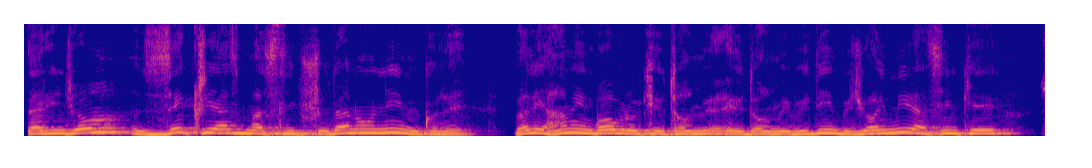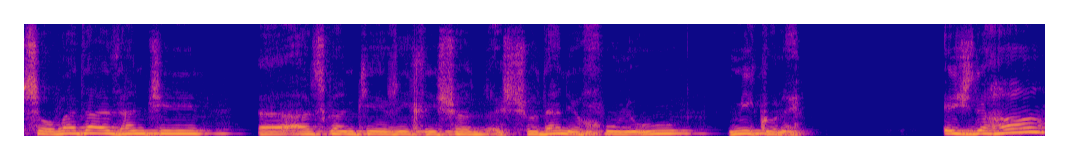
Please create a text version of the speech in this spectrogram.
در اینجا ذکری از مصلیب شدن او نمی‌کنه ولی همین باب رو که ادامه بدیم به جای می‌رسیم که صحبت از همچنین از کنم که ریخته شدن خون او می‌کنه. اجدها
